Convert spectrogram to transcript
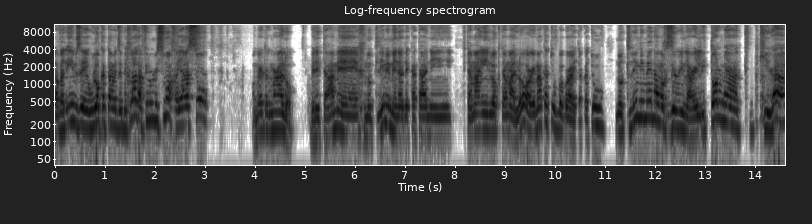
אבל אם זה, הוא לא כתם את זה בכלל, אפילו לסמוך היה אסור. אומרת הגמרא לא, ולטעמך נוטלים ממנה דקתני כתמה אין לא כתמה לא, הרי מה כתוב בברייתא? כתוב נוטלים ממנה ומחזירים לה, הרי ליטול מהקירה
